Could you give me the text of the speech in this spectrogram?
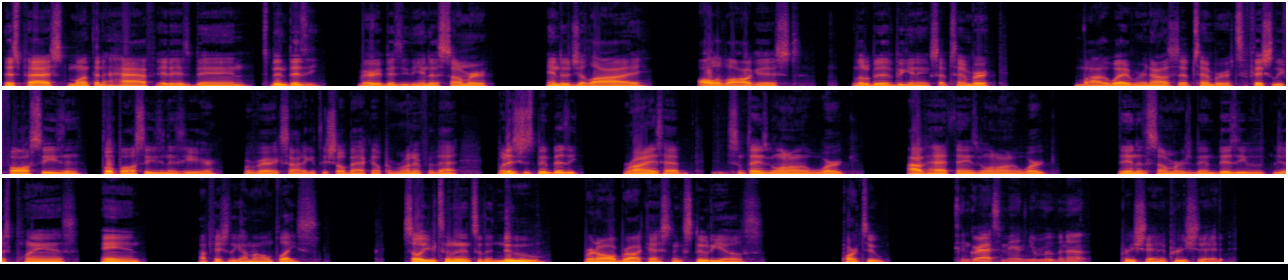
this past month and a half, it has been it's been busy, very busy. The end of summer, end of July, all of August, a little bit of the beginning of September. By the way, we're now in September. It's officially fall season. Football season is here. We're very excited to get the show back up and running for that. But it's just been busy. Ryan's had some things going on at work. I've had things going on at work. The end of the summer has been busy with just plans, and I officially got my own place. So you're tuning into the new Bernal Broadcasting Studios, part two. Congrats, man. You're moving up. Appreciate it. Appreciate it.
